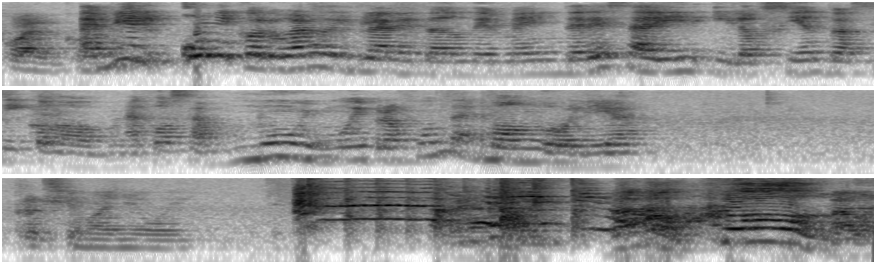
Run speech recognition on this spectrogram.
¿Cuál? A mí el único lugar del planeta donde me interesa ir y lo siento así como una cosa muy, muy profunda es Mongolia. Próximo año voy. ¡Vamos todos! Vamos.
